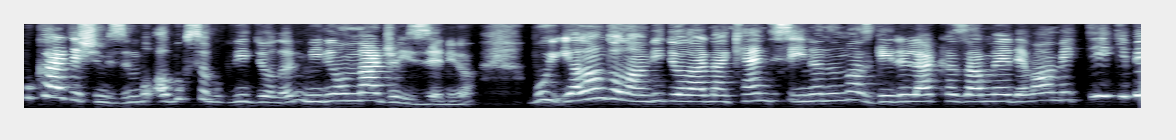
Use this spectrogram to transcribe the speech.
bu kardeşimizin bu abuk sabuk videoları milyonlarca izleniyor. Bu yalan dolan videolardan kendisi inanılmaz gelirler kazanmaya devam ettiği gibi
